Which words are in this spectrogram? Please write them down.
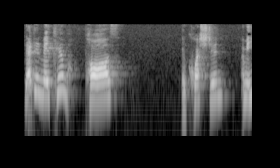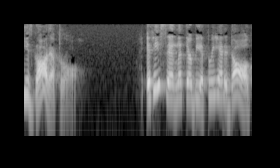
That didn't make Him pause and question. I mean, He's God after all. If He said, Let there be a three headed dog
